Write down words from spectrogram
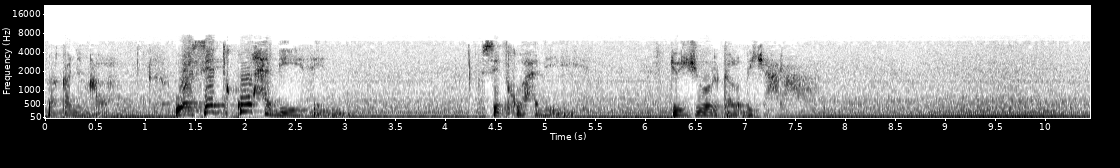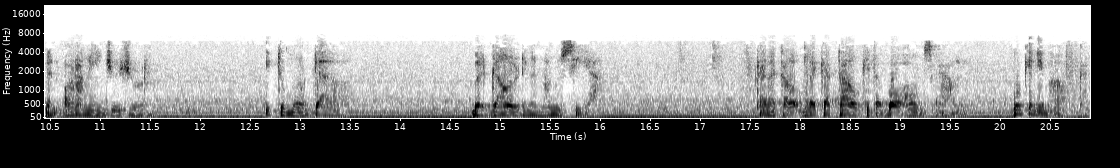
makan yang halal. Wasidku hadithin. Sidku hadith. Jujur kalau bicara. Dan orang yang jujur itu modal bergaul dengan manusia. Karena kalau mereka tahu kita bohong sekali mungkin dimaafkan.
